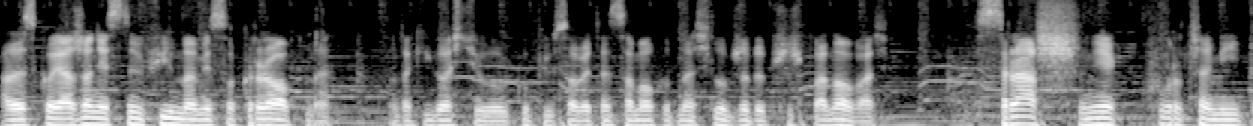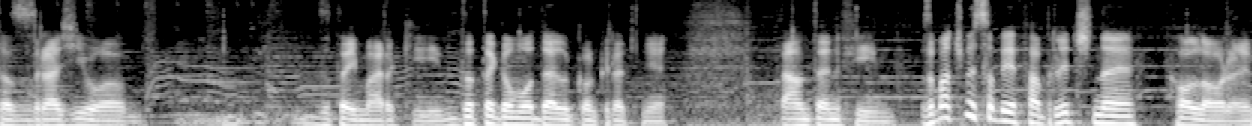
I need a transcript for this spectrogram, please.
ale skojarzenie z tym filmem jest okropne. No taki gościu kupił sobie ten samochód na ślub, żeby przyszpanować. Strasznie kurczę mi to zraziło do tej marki, do tego modelu konkretnie tamten film. Zobaczmy sobie fabryczne kolory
